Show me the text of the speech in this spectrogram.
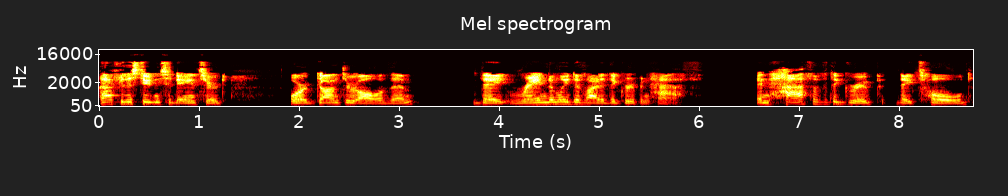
After the students had answered or gone through all of them, they randomly divided the group in half. And half of the group they told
